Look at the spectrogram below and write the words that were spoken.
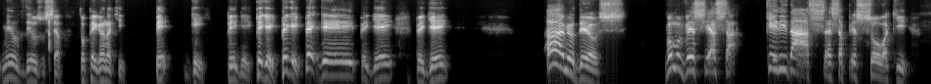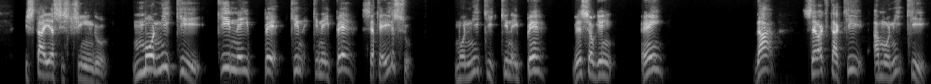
Meu Deus do céu. Tô pegando aqui. Peguei, peguei, peguei, peguei, peguei, peguei, peguei. Ai, meu Deus. Vamos ver se essa querida, essa pessoa aqui está aí assistindo. Monique Kineipe. Kineipe? Será que é isso? Monique Kineipe? Vê se alguém. Hein? Dá? Será que está aqui a Monique?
